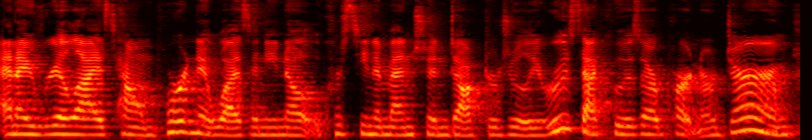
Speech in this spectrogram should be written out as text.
and I realized how important it was. And, you know, Christina mentioned Dr. Julie Russak, who is our partner derm.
